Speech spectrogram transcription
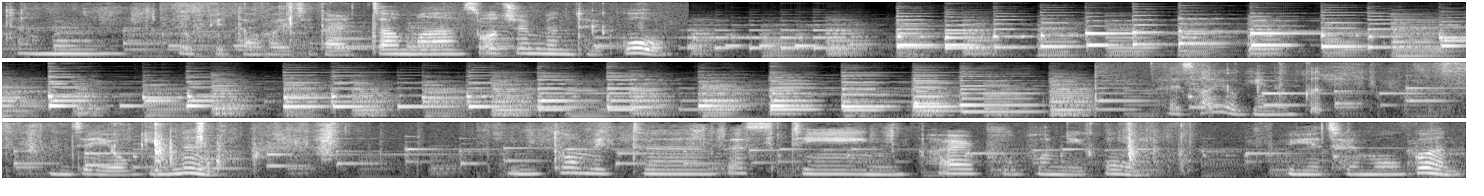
짠 여기다가 이제 날짜만 써주면 되고 이제 여기는 인터미튼 페스팅 할 부분이고 위에 제목은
